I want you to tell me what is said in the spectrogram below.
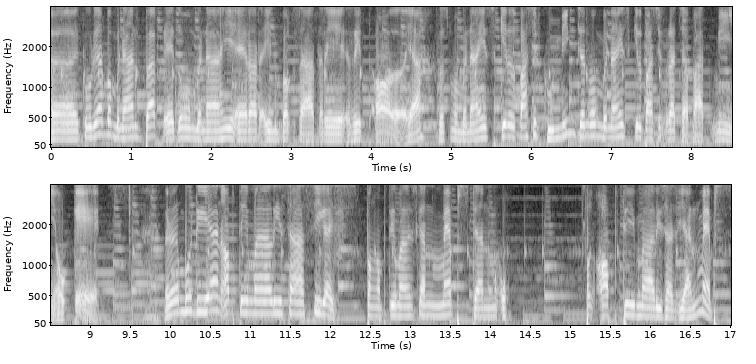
Uh, kemudian pembenahan bug yaitu membenahi error inbox saat re read all ya. Terus membenahi skill pasif kuning dan membenahi skill pasif Raja Patmi. Oke. Kemudian optimalisasi guys, pengoptimalisasian maps dan oh, pengoptimalisasian maps.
